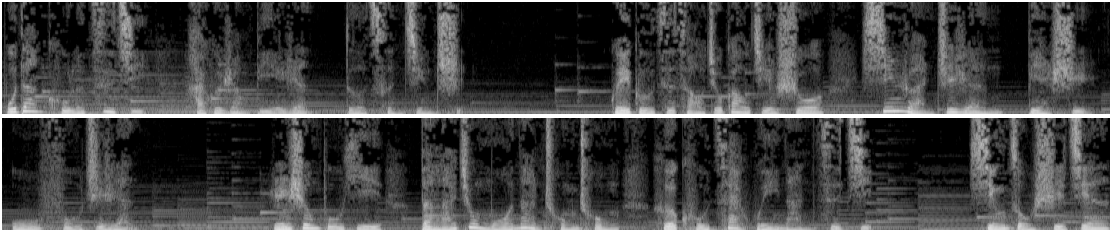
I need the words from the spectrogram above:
不但苦了自己，还会让别人得寸进尺。鬼谷子早就告诫说：心软之人，便是无福之人。人生不易，本来就磨难重重，何苦再为难自己？”行走世间，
